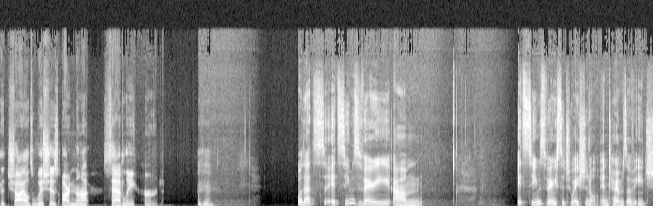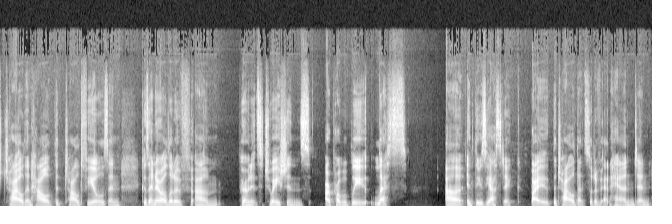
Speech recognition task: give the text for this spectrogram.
the child's wishes are not sadly heard. Mm-hmm. Well, that's it. Seems very. Um, it seems very situational in terms of each child and how the child feels, and because I know a lot of um, permanent situations are probably less uh, enthusiastic by the child that's sort of at hand. And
